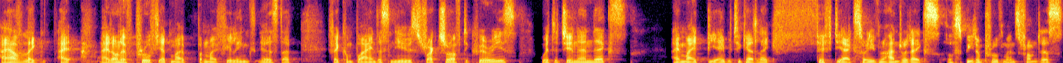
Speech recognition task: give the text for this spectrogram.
I have like I I don't have proof yet, my but my feeling is that if I combine this new structure of the queries with the gin index, I might be able to get like 50x or even 100x of speed improvements from this.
